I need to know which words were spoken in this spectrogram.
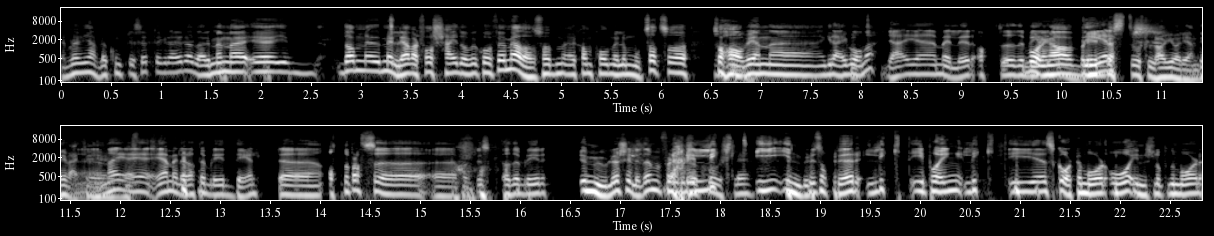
Det ble jævla komplisert, det greier det der. Men eh, da melder jeg i hvert fall Skeid over KFM, ja, da, så kan Pål melde motsatt. Så, så har vi en eh, greie gående. Jeg eh, melder at eh, det blir Vålinga blir delt- beste Oslo-lag i år igjen. De vet vi. Eh, Nei, jeg, jeg melder at det blir delt åttendeplass, faktisk. Og det blir umulig å skille dem, for det Det blir likt koselig. i innbyrdes oppgjør, likt i poeng, likt i skårte mål og innslupne mål,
